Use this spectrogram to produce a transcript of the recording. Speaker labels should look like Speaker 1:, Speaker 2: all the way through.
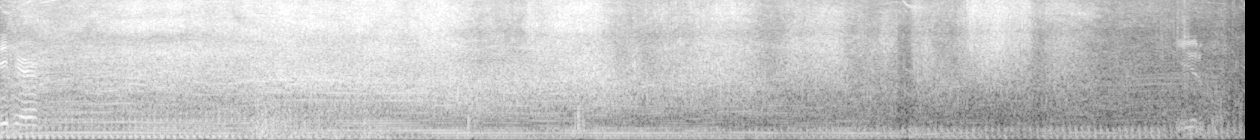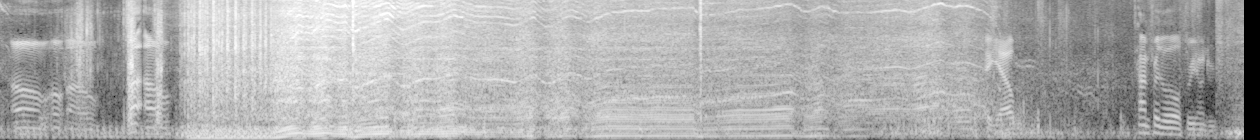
Speaker 1: deep here. Beautiful. Oh, oh, oh. Uh-oh. Time for the little 300.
